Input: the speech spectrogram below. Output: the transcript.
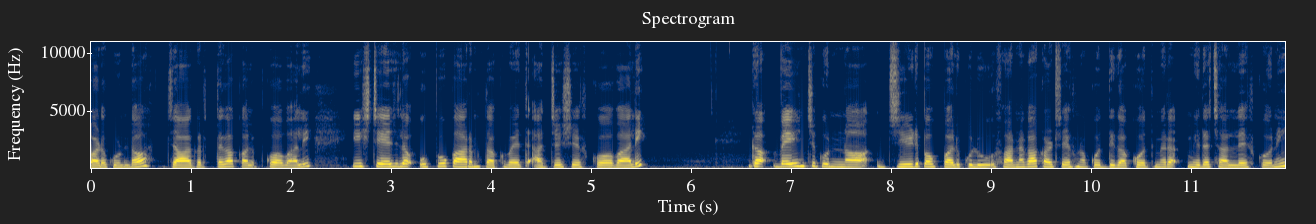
పడకుండా జాగ్రత్తగా కలుపుకోవాలి. ఈ స్టేజ్లో ఉప్పు కారం తక్కువైతే అడ్జస్ట్ చేసుకోవాలి. ఇంకా వేయించుకున్న జీడిపప్పు పలుకులు సన్నగా కట్ చేసిన కొద్దిగా కొత్తిమీర మీద చల్లేసుకొని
